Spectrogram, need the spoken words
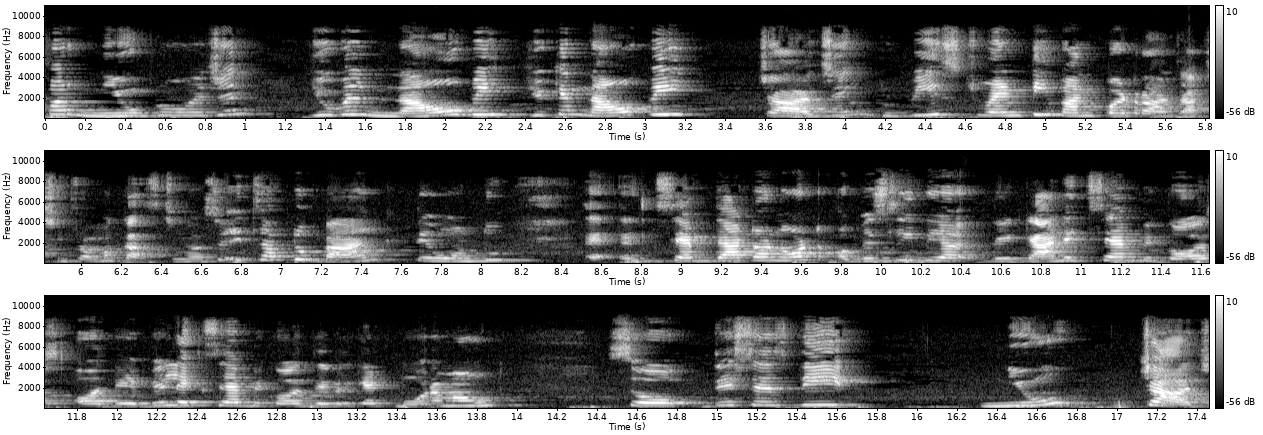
per new provision, you will now be, you can now be charging rupees 21 per transaction from a customer. So it's up to bank. They want to eh, accept that or not. Obviously they are, they can accept because or they will accept because they will get more amount. So this is the new charge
